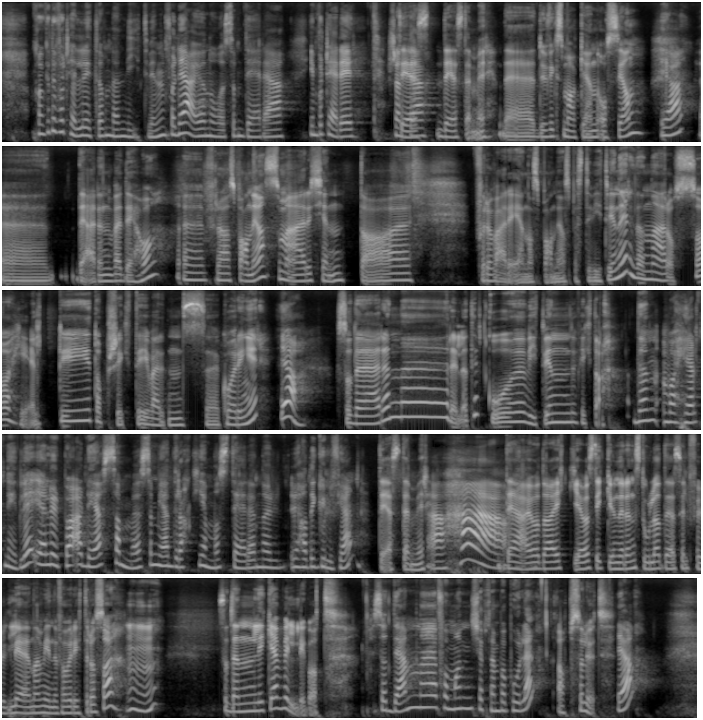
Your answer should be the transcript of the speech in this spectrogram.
Kan ikke du fortelle litt om den hvitvinen? For det er jo noe som dere importerer. skjønte jeg. det stemmer. Det, du fikk smake en Ossian. Ja, Eh, Det er en Verdejo eh, fra Spania, som er kjent da for å være en av Spanias beste hvitviner. Den er også helt i toppsjiktet i verdenskåringer. ja. Så det er en eh, relativt god hvitvin du fikk da. Den var helt nydelig. Jeg lurer på, Er det samme som jeg drakk hjemme hos dere når vi hadde Gullfjern? Det stemmer. Aha! Det er jo da ikke å stikke under en stol at det er selvfølgelig en av mine favoritter også. Så den liker jeg veldig godt. Så den eh, får man kjøpt den på polet? Absolutt. Ja.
